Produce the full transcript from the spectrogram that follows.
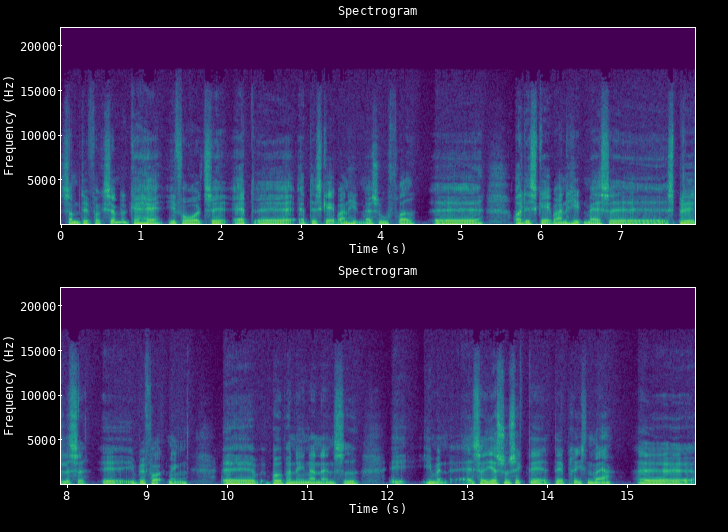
som det for eksempel kan have i forhold til, at, øh, at det skaber en hel masse ufred, øh, og det skaber en hel masse øh, splittelse øh, i befolkningen, øh, både på den ene og den anden side. Øh, jamen, altså, jeg synes ikke, det, det er prisen værd. Øh,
